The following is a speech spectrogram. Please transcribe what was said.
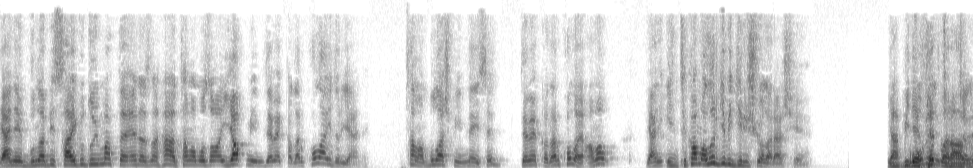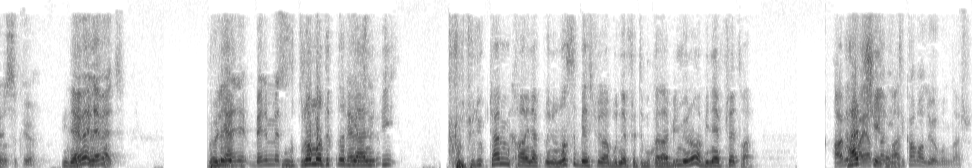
Yani buna bir saygı duymak da en azından ha tamam o zaman yapmayayım demek kadar kolaydır yani. Tamam bulaşmayayım neyse demek kadar kolay ama yani intikam alır gibi girişiyorlar her şeye. Ya bir nefret var abi. Canımı sıkıyor. Bir evet var. evet. Böyle yani benim mes- durduramadıkları evet, yani bir kötülükten mi kaynaklanıyor? Nasıl besliyorlar bu nefreti bu kadar bilmiyorum ama bir nefret var. Abi Her hayattan şey var. intikam alıyor bunlar.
